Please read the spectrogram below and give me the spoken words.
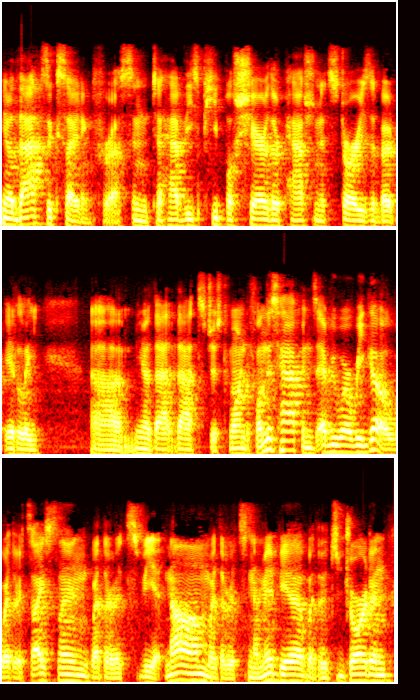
you know that's exciting for us, and to have these people share their passionate stories about Italy um, you know that that's just wonderful. And this happens everywhere we go, whether it's Iceland, whether it's Vietnam, whether it's Namibia, whether it's Jordan.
